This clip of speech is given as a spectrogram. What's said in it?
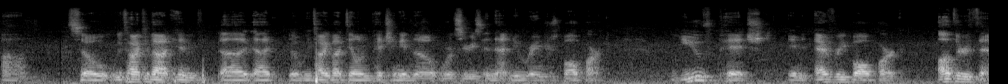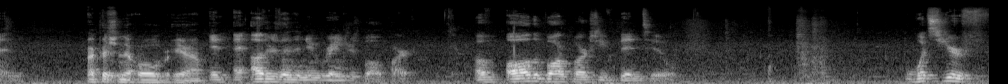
Um, so we talked about him. Uh, uh, we talked about Dylan pitching in the World Series in that new Rangers ballpark. You've pitched in every ballpark other than I pitched in the old. Yeah, in, uh, other than the new Rangers ballpark. Of all the ballparks you've been to, what's your f-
